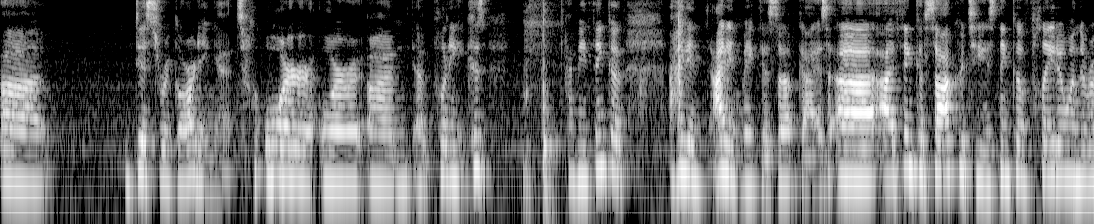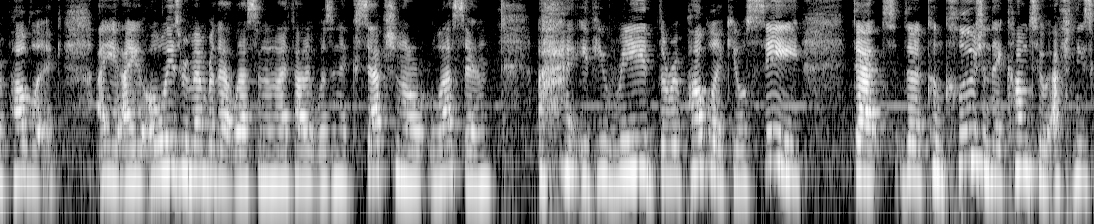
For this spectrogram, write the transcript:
uh, disregarding it or or um, uh, putting because I mean think of I didn't I didn't make this up guys. Uh, I think of Socrates think of Plato and the Republic. I, I always remember that lesson and I thought it was an exceptional lesson. If you read the Republic you'll see that the conclusion they come to after these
